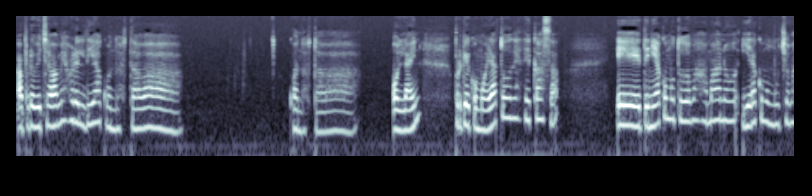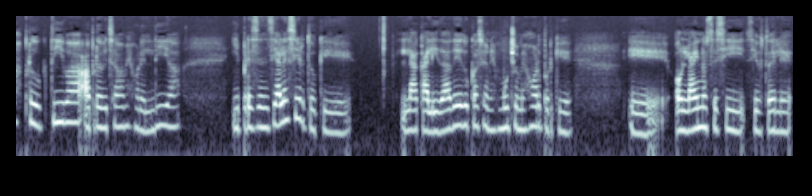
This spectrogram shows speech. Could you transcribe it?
aprovechaba mejor el día cuando estaba cuando estaba online, porque como era todo desde casa, eh, tenía como todo más a mano y era como mucho más productiva, aprovechaba mejor el día. Y presencial es cierto que la calidad de educación es mucho mejor porque eh, online, no sé si, si ustedes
